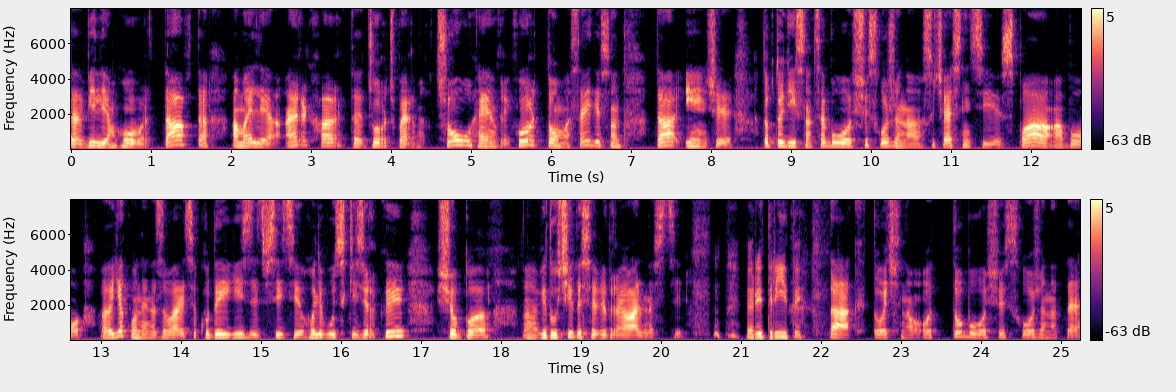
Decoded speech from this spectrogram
Вільям Говард Тафта, Амелія Ерхарт, Джордж Бернард Шоу, Генрі Форд, Томас Едісон та інші. Тобто, дійсно, це було щось схоже на сучасні ці спа, або е, як вони називаються, куди їздять всі ці голівудські зірки, щоб е, відлучитися від реальності. Ретріти. Так, точно. От то було щось схоже на те.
